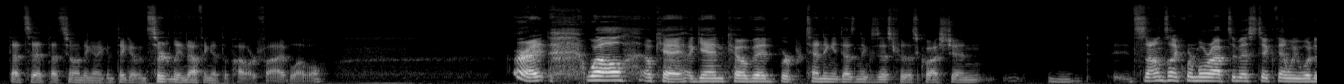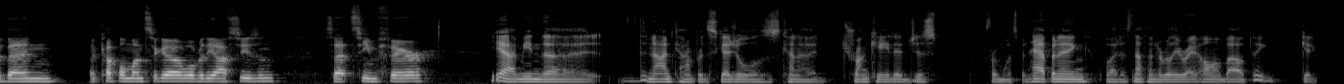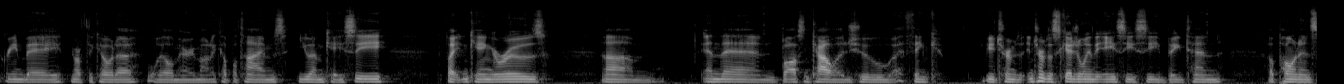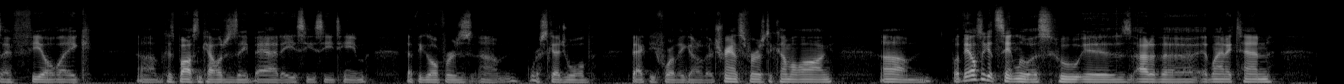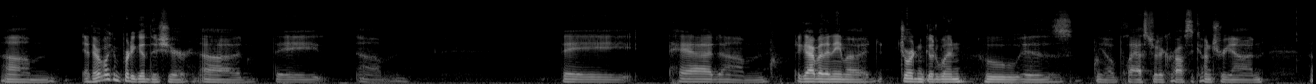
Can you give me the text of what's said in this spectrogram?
that's it. That's the only thing I can think of, and certainly nothing at the Power Five level. All right. Well, okay. Again, COVID. We're pretending it doesn't exist for this question. It sounds like we're more optimistic than we would have been a couple months ago over the off season. Does that seem fair? Yeah, I mean the the non-conference schedule is kind of truncated just from what's been happening, but it's nothing to really write home about. They get Green Bay, North Dakota, Loyola Marymount a couple times, UMKC, fighting Kangaroos, um, and then Boston College, who I think, if you terms in terms of scheduling the ACC Big Ten opponents, I feel like because um, Boston College is a bad ACC team that the Gophers um, were scheduled back before they got all their transfers to come along. Um, but they also get St. Louis, who is out of the Atlantic 10. Um, and they're looking pretty good this year. Uh, they um, they had um, a guy by the name of Jordan Goodwin, who is you know plastered across the country on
